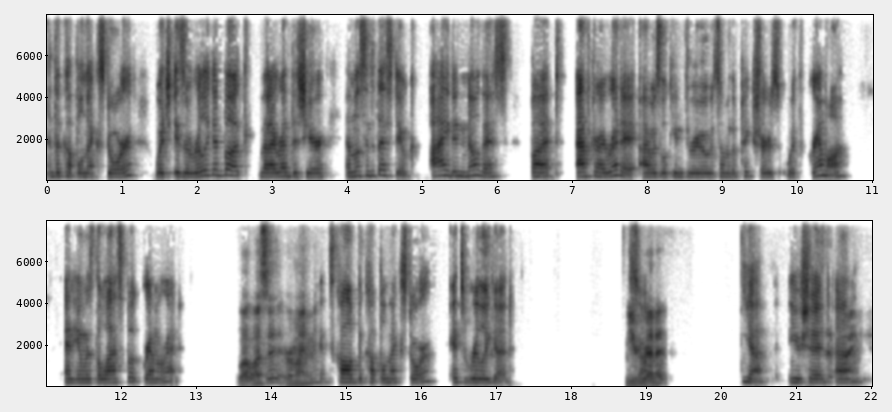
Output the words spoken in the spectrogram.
the Couple Next Door, which is a really good book that I read this year. And listen to this, Duke. I didn't know this, but after I read it, I was looking through some of the pictures with Grandma, and it was the last book Grandma read. What was it? Remind me. It's called The Couple Next Door. It's really good. You so- read it? Yeah, you should. Um, do you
